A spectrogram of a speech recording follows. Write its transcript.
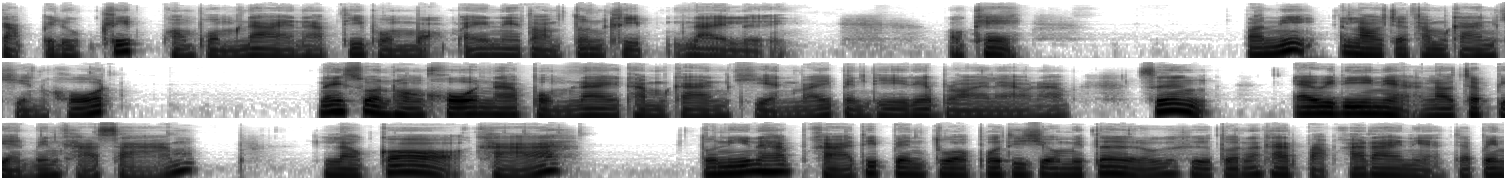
กลับไปดูคลิปของผมได้นะครับ ที่ผมบอกไปในตอนต้นคลิปได้เลย โอเค ตอนนี้เราจะทำการเขียนโค้ด ในส่วนของโค้ดนะผมได้ทำการเขียนไว้เป็นที่เรียบร้อยแล้วนะครับ ซึ่ง LED เนี่ยเราจะเปลี่ยนเป็นขา 3 แล้วก็ขา ตัวนี้นะครับขาที่เป็นตัว potentiometer หรือก็คือตัวหน้าทัดปรับค่าได้เนี่ยจะเป็น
